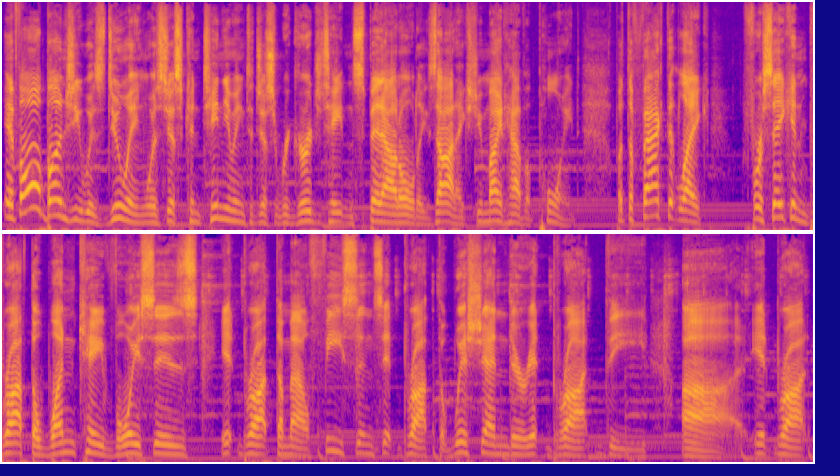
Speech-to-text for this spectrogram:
if all Bungie was doing was just continuing to just regurgitate and spit out old exotics, you might have a point. But the fact that, like, Forsaken brought the 1K voices, it brought the Malfeasance, it brought the Wish Ender, it brought the, uh, it brought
